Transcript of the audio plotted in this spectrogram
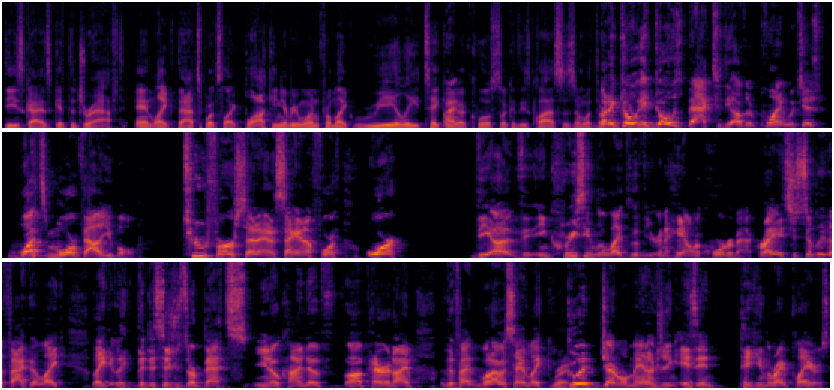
these guys get the draft, and like that's what's like blocking everyone from like really taking Right. a close look at these classes and what they're. But it go it goes back to the other point, which is what's more valuable, two firsts and a second and a fourth, or the uh the increasing the likelihood that you're going to hit on a quarterback, right? It's just simply the fact that like like like the decisions are bets, you know, kind of uh, paradigm. The fact what I was saying, like Right. good general managing isn't picking the right players.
